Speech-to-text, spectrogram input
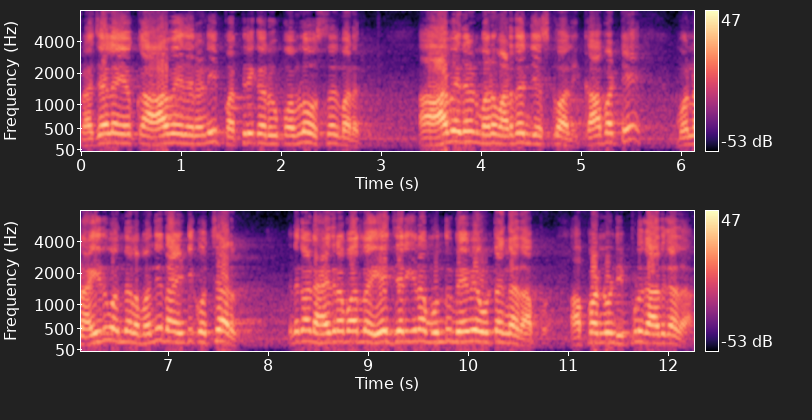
ప్రజల యొక్క ఆవేదనని పత్రిక రూపంలో వస్తుంది మనకు. ఆ ఆవేదనను మనం అర్థం చేసుకోవాలి. కాబట్టి మొన్న ఐదు వందల మంది నా ఇంటికి వచ్చారు. ఎందుకంటే హైదరాబాద్లో ఏది జరిగినా ముందు మేమే ఉంటాం కదా. అప్పుడు అప్పటి నుండి ఇప్పుడు కాదు కదా.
